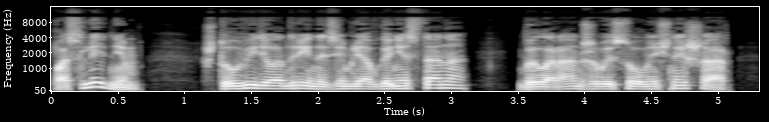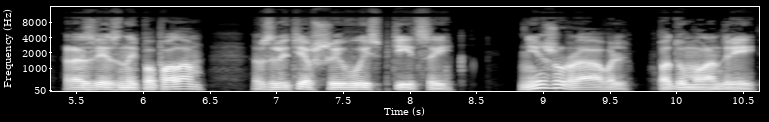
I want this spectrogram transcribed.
Последним, что увидел Андрей на земле Афганистана, был оранжевый солнечный шар, разрезанный пополам, взлетевший ввысь птицей. «Не журавль», — подумал Андрей.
